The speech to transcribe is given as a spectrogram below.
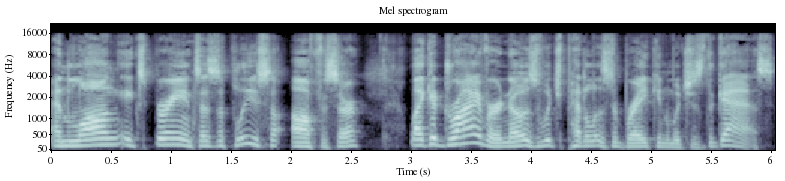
and long experience as a police officer, like a driver knows which pedal is the brake and which is the gas.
